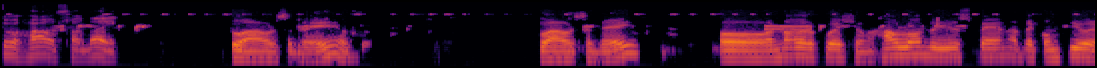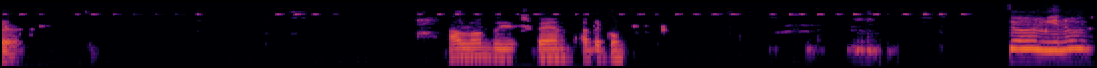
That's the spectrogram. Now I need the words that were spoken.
Two hours a day. two hours a day? Okay. Two hours a day. Or another question, how long do you spend at the computer? How long do you spend at the computer? two minutes?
